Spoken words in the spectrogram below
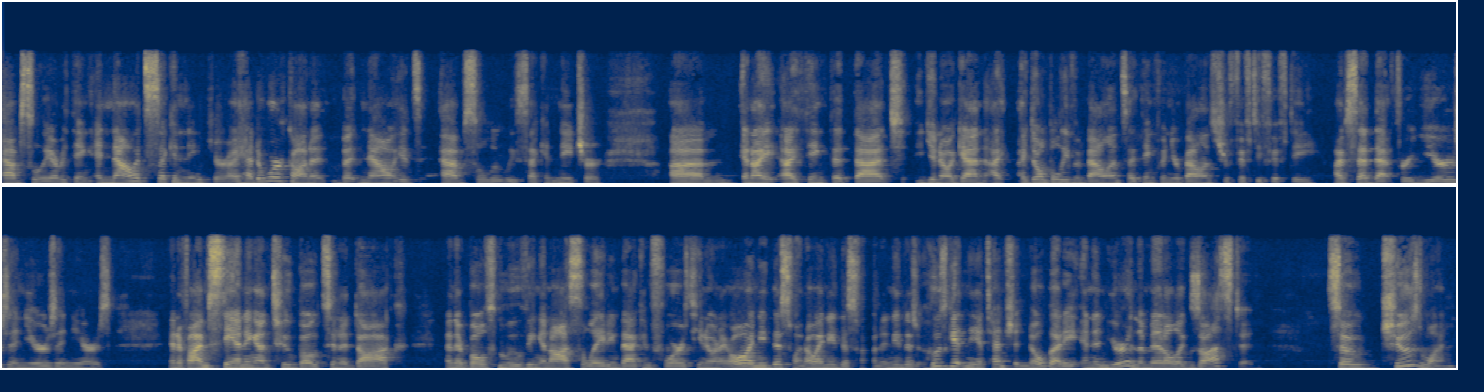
absolutely everything. And now it's second nature. I had to work on it but now it's absolutely second nature um, and I, I think that that, you know, again, I, I don't believe in balance. I think when you're balanced, you're 50 50. I've said that for years and years and years. And if I'm standing on two boats in a dock and they're both moving and oscillating back and forth, you know, and I, oh, I need this one. Oh, I need this one. I need this. Who's getting the attention? Nobody. And then you're in the middle exhausted. So choose one,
